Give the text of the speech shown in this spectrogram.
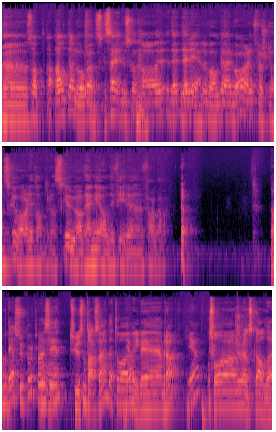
uh, Så at alt er lov å ønske seg. Du skal ta, det, det reelle valget er hva er ditt første ønske, hva er ditt andre ønske, uavhengig av de fire fagene. Ja. men Det er supert. Så vil si tusen takk, Svein. Dette var Ja. veldig bra. Ja. Og så vil vi ønske alle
